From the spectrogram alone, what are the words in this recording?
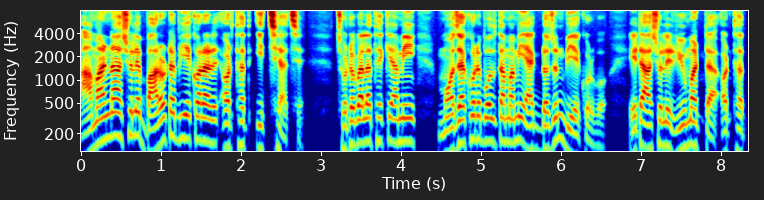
আমার না আসলে বারোটা বিয়ে করার অর্থাৎ ইচ্ছে আছে। ছোটবেলা থেকে আমি মজা করে বলতাম আমি এক ডজন বিয়ে করব। এটা আসলে রিউমারটা, অর্থাৎ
